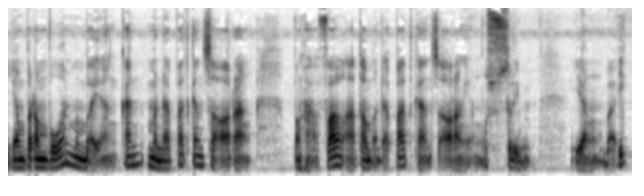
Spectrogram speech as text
yang perempuan membayangkan mendapatkan seorang penghafal atau mendapatkan seorang yang muslim yang baik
